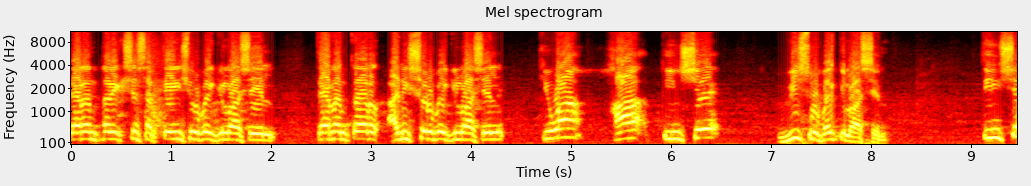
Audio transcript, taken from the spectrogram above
त्यानंतर एकशे सत्याऐंशी रुपये किलो असेल त्यानंतर अडीचशे रुपये किलो असेल किंवा हा तीनशे वीस रुपये किलो असेल. तीनशे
